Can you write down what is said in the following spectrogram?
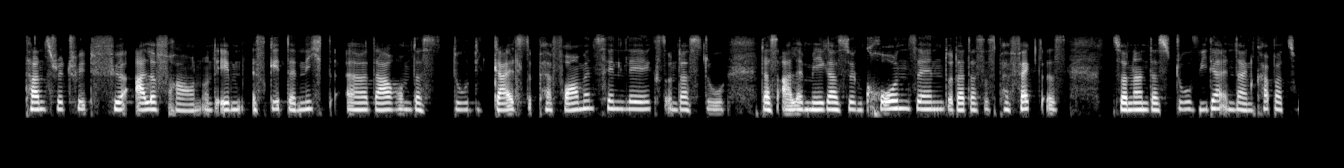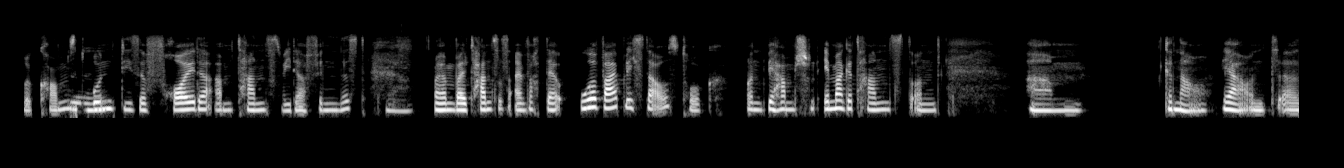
Tanzretreat für alle Frauen. Und eben, es geht dann nicht äh, darum, dass du die geilste Performance hinlegst und dass du, dass alle mega synchron sind oder dass es perfekt ist, sondern dass du wieder in deinen Körper zurückkommst mhm. und diese Freude am Tanz wiederfindest. Ja. Ähm, weil Tanz ist einfach der urweiblichste Ausdruck. Und wir haben schon immer getanzt und ähm, Genau, ja, und äh,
